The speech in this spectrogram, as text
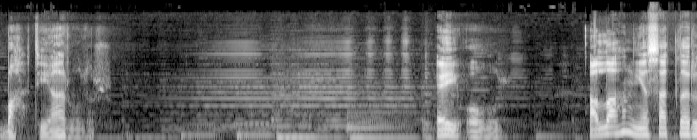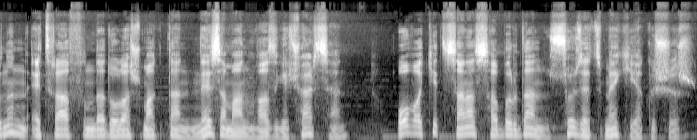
bahtiyar olur. Ey oğul! Allah'ın yasaklarının etrafında dolaşmaktan ne zaman vazgeçersen, o vakit sana sabırdan söz etmek yakışır.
